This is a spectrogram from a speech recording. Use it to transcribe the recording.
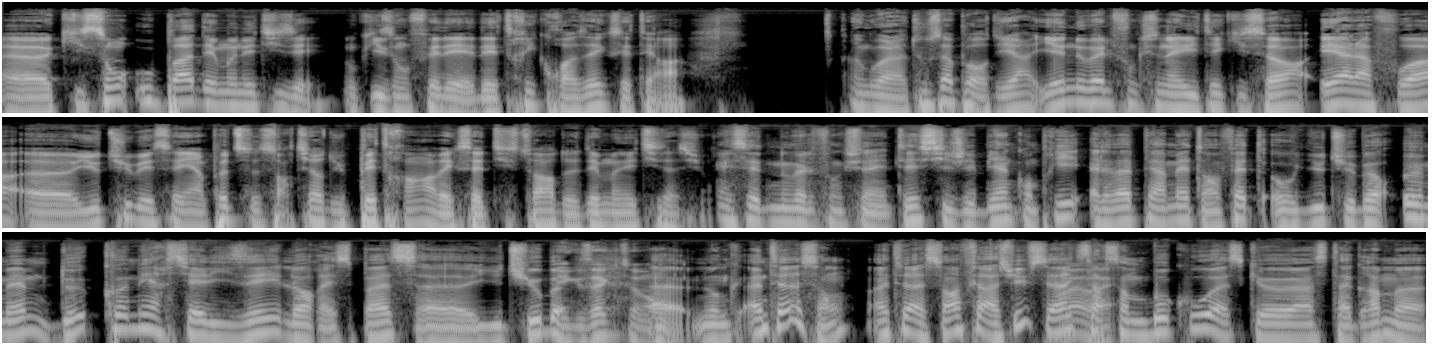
euh, qui sont ou pas démonétisés. Donc ils ont fait des, des tris croisés, etc. Donc voilà, tout ça pour dire, il y a une nouvelle fonctionnalité qui sort et à la fois euh, YouTube essaye un peu de se sortir du pétrin avec cette histoire de démonétisation. Et cette nouvelle fonctionnalité, si j'ai bien compris, elle va permettre en fait aux youtubeurs eux-mêmes de commercialiser leur espace euh, YouTube. Exactement. Euh, donc intéressant, intéressant à faire à suivre. C'est vrai Ouais, que ça ouais. ressemble beaucoup à ce que Instagram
